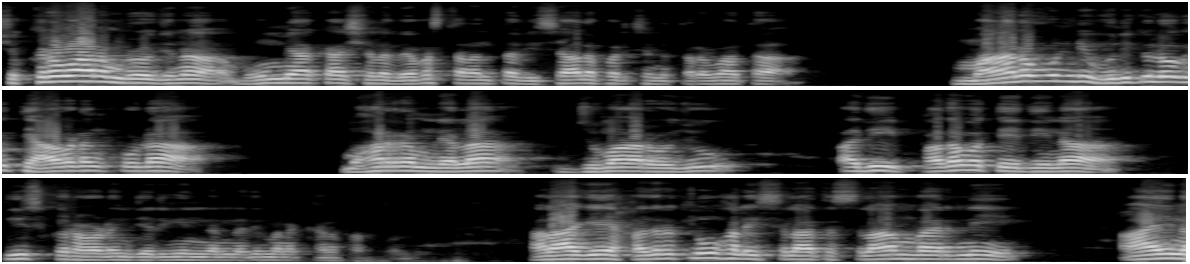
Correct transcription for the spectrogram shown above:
శుక్రవారం రోజున భూమ్యాకాశాల వ్యవస్థనంతా విశాలపరిచిన తర్వాత మానవుణ్ణి ఉనికిలోకి తేవడం కూడా మొహర్రం నెల జుమా రోజు అది పదవ తేదీన తీసుకురావడం జరిగిందన్నది మనకు కనపడుతుంది. అలాగే హజరత్ నూహ్ అలీ సలాత్ ఇస్లాం వారిని ఆయన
